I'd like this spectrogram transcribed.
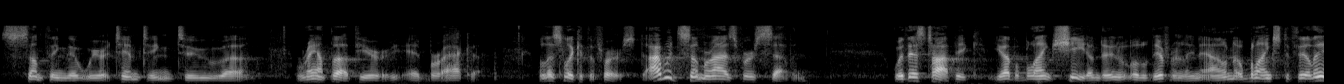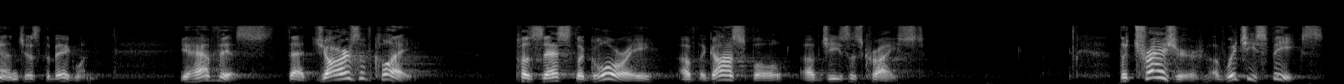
something that we're attempting to uh, ramp up here at Baraka. Well, let's look at the first. I would summarize verse 7 with this topic, you have a blank sheet. I'm doing it a little differently now. No blanks to fill in, just the big one. You have this that jars of clay possess the glory of the gospel of Jesus Christ. The treasure of which he speaks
